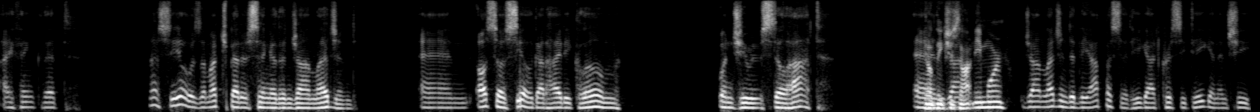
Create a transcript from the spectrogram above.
I think that no, Seal was a much better singer than John Legend, and also Seal got Heidi Klum when she was still hot. You don't think she's hot anymore? John Legend did the opposite. He got Chrissy Teigen, and she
